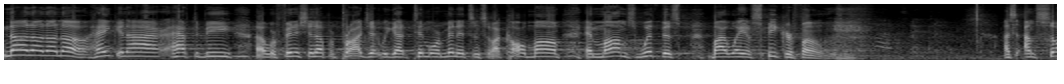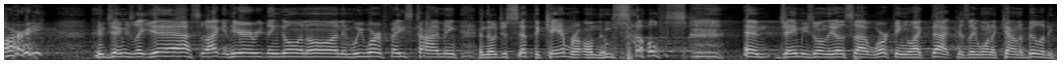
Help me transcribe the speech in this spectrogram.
No, no, no, no. Hank and I have to be, uh, we're finishing up a project. We got 10 more minutes. And so I called mom, and mom's with us by way of speakerphone. I said, I'm sorry. And Jamie's like, Yeah, so I can hear everything going on. And we were FaceTiming, and they'll just set the camera on themselves. And Jamie's on the other side working like that because they want accountability.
